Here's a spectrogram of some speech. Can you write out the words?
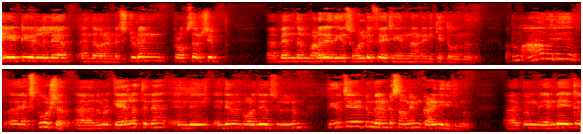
ഐ ഐ ടികളിൽ എന്താ പറയുക സ്റ്റുഡന്റ് പ്രൊഫസർഷിപ്പ് ബന്ധം വളരെയധികം സോൾഡിഫൈ ചെയ്യുന്നതാണ് എനിക്ക് തോന്നുന്നത്. അപ്പം ആ ഒരു എക്സ്പോഷർ നമ്മുടെ കേരളത്തിലെ എഞ്ചിനീയറിംഗ് കോളേജസിലും തീർച്ചയായിട്ടും വരേണ്ട സമയം കഴിഞ്ഞിരിക്കുന്നു. ഇപ്പം എന്റെയൊക്കെ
